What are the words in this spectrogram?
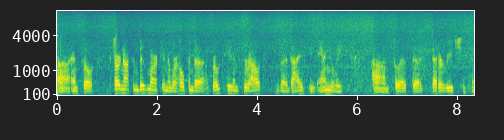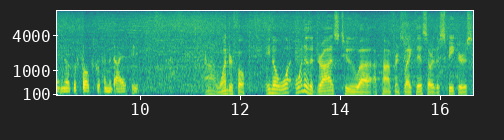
Uh, and so, starting off in Bismarck, and then we're hoping to rotate them throughout the diocese annually, um, so as to better reach you know the folks within the diocese. Ah, wonderful. You know, one of the draws to uh, a conference like this are the speakers,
